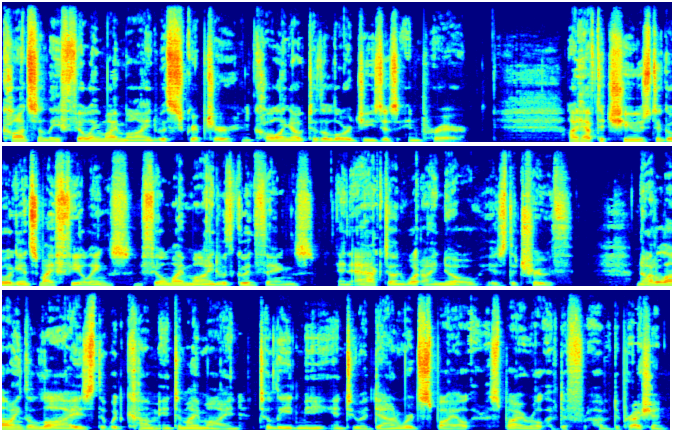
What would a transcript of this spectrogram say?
constantly filling my mind with Scripture and calling out to the Lord Jesus in prayer. I have to choose to go against my feelings and fill my mind with good things and act on what I know is the truth, not allowing the lies that would come into my mind to lead me into a downward spiral, of, de- of depression.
